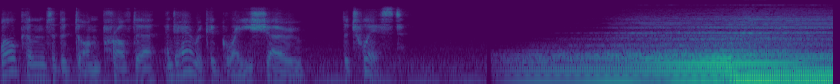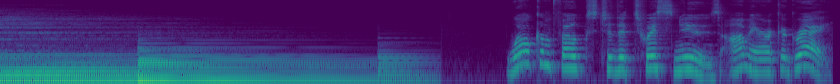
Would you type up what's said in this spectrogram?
Welcome to the Don Pravda and Erika Grey Show. The Twist. Welcome, folks, to the Twist News. I'm Erika Grey.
